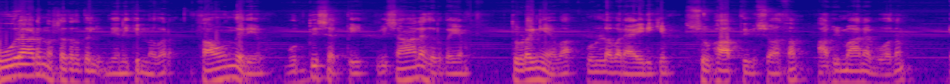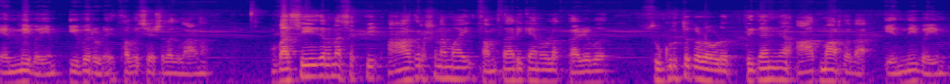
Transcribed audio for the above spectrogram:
പൂരാട നക്ഷത്രത്തിൽ ജനിക്കുന്നവർ സൗന്ദര്യം ബുദ്ധിശക്തി വിശാല ഹൃദയം തുടങ്ങിയവ ഉള്ളവരായിരിക്കും. ശുഭാപ്തി വിശ്വാസം അഭിമാനബോധം എന്നിവയും ഇവരുടെ സവിശേഷതകളാണ്. വശീകരണ ശക്തി ആകർഷണമായി സംസാരിക്കാനുള്ള കഴിവ് സുഹൃത്തുക്കളോട് തികഞ്ഞ ആത്മാർത്ഥത എന്നിവയും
